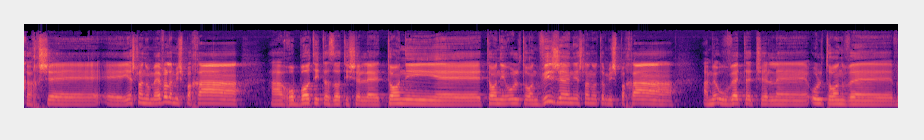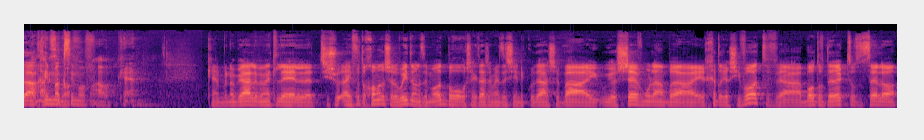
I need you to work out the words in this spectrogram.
כך שיש לנו מעבר למשפחה הרובוטית הזאת של אה, טוני, אה, טוני אולטרון ויז'ן, יש לנו את המשפחה המעוותת של אה, אולטרון ו- והאחים מקסימוף. וואו, כן. כן, בנוגע באמת לעייפות החומר של ווידון, זה מאוד ברור שהייתה שם איזושהי נקודה שבה הוא יושב מולם בחדר ישיבות, וה board of directors עושה לו,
